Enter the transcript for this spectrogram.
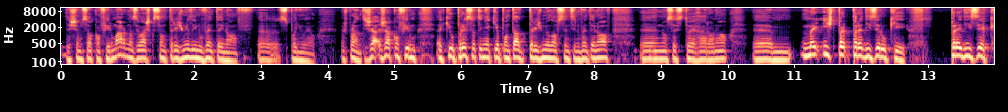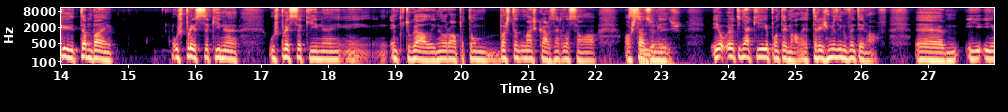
Deixa-me só confirmar, mas eu acho que são 3.099, uh, suponho eu. Mas pronto, já, já confirmo aqui o preço. Eu tenho aqui apontado 3.999, uh, não sei se estou a errar ou não. Uh, mas isto para, para dizer o quê? Para dizer que também os preços aqui na, os preços aqui na, em, em, Portugal e na Europa estão bastante mais caros em relação ao, aos Estados Unidos. Eu, eu tinha aqui, apontei mal, é 3.099 um, e, e,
